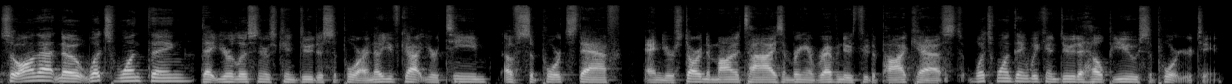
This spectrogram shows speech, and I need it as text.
So, on that note, what's one thing that your listeners can do to support? I know you've got your team of support staff and you're starting to monetize and bring in revenue through the podcast. What's one thing we can do to help you support your team?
